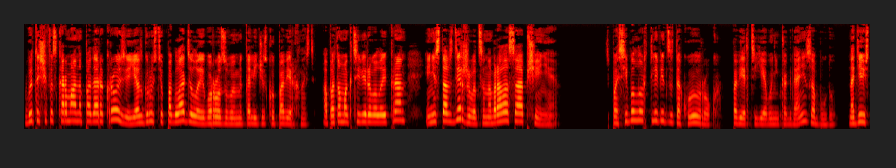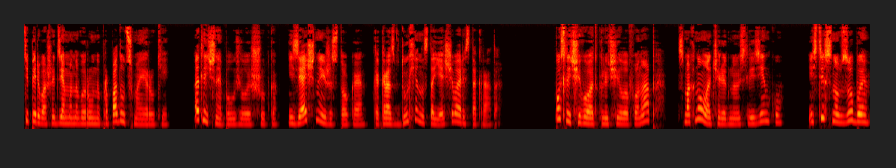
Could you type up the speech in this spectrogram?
Вытащив из кармана подарок Розе, я с грустью погладила его розовую металлическую поверхность, а потом активировала экран и, не став сдерживаться, набрала сообщение. Спасибо, лорд Левит, за такой урок. Поверьте, я его никогда не забуду. Надеюсь, теперь ваши демоновые руны пропадут с моей руки. Отличная получилась шутка. Изящная и жестокая. Как раз в духе настоящего аристократа. После чего отключила фонап, смахнула очередную слезинку и, стиснув зубы,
